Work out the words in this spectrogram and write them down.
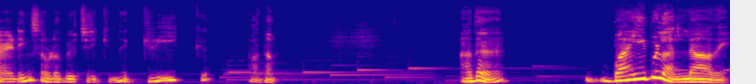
tidings അവിടെ ഉപയോഗിച്ചിരിക്കുന്ന ഗ്രീക്ക് പദം. അത് ബൈബിൾ അല്ലാതെ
